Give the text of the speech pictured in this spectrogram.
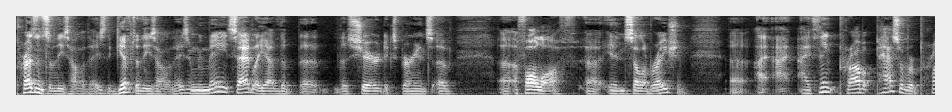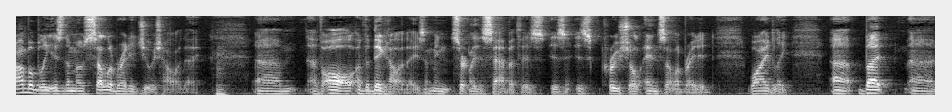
presence of these holidays, the gift of these holidays, and we may sadly have the uh, the shared experience of uh, a fall off uh, in celebration. Uh, I, I, think prob- Passover probably is the most celebrated Jewish holiday um, of all of the big holidays. I mean, certainly the Sabbath is is is crucial and celebrated widely. Uh, but uh,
